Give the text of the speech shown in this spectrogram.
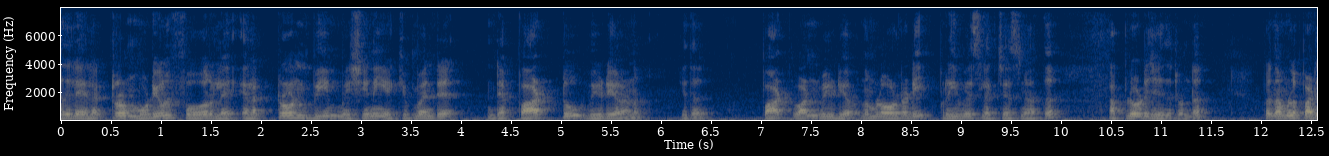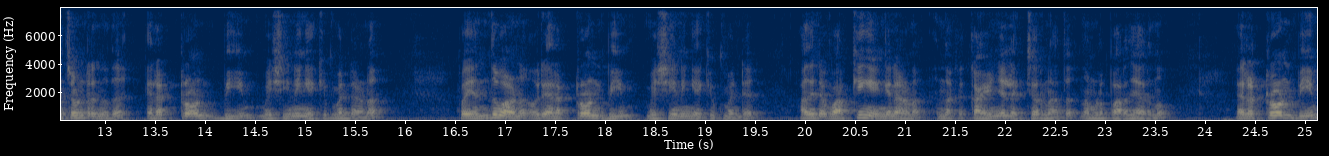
അതിലെ ഇലക്ട്രോൺ മൊഡ്യൂൾ ഫോറിലെ ഇലക്ട്രോൺ ബീം മെഷീനിങ് എക്യുപ്മെന്റിന്റെ പാർട്ട് ടു വീഡിയോ ആണ് ഇത്. പാർട്ട് വൺ വീഡിയോ നമ്മൾ ഓൾറെഡി പ്രീവിയസ് ലെക്ചേഴ്സിനകത്ത് അപ്ലോഡ് ചെയ്തിട്ടുണ്ട്. ഇപ്പോൾ നമ്മൾ പഠിച്ചുകൊണ്ടിരുന്നത് ഇലക്ട്രോൺ ബീം മെഷീനിങ് എക്യുപ്മെന്റ് ആണ്. അപ്പോൾ എന്തുവാണ് ഒരു ഇലക്ട്രോൺ ബീം മെഷീനിങ് എക്യുപ്മെന്റ് അതിന്റെ വർക്കിംഗ് എങ്ങനെയാണ് എന്നൊക്കെ കഴിഞ്ഞ ലെക്ചറിനകത്ത് നമ്മൾ പറഞ്ഞായിരുന്നു. ഇലക്ട്രോൺ ബീം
